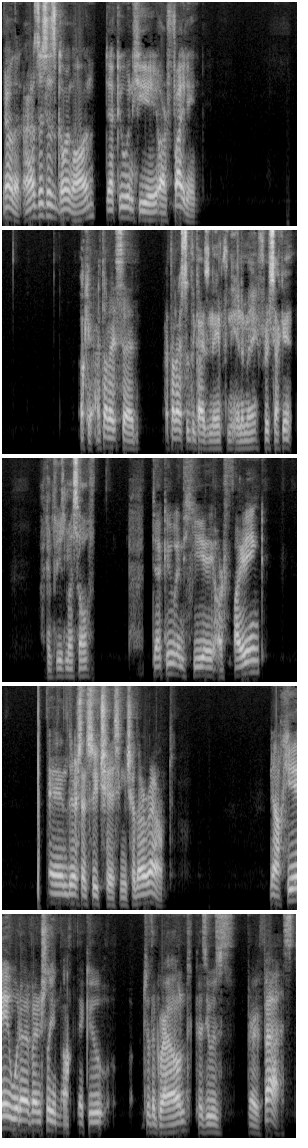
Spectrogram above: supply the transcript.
Now then, as this is going on, Deku and Hiei are fighting. Okay, I thought I said I thought I said the guy's name from the anime for a second. I confused myself. Deku and Hiei are fighting, and they're essentially chasing each other around. Now, Hiei would eventually knock Deku to the ground because he was very fast.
